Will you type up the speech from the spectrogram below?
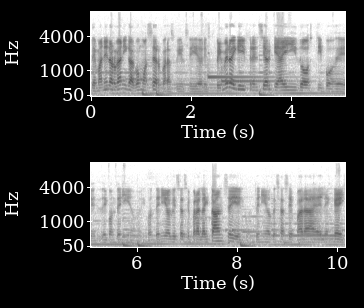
De manera orgánica, ¿cómo hacer para subir seguidores? Primero hay que diferenciar que hay dos tipos de, de contenido. El contenido que se hace para el alcance y el contenido que se hace para el engage.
